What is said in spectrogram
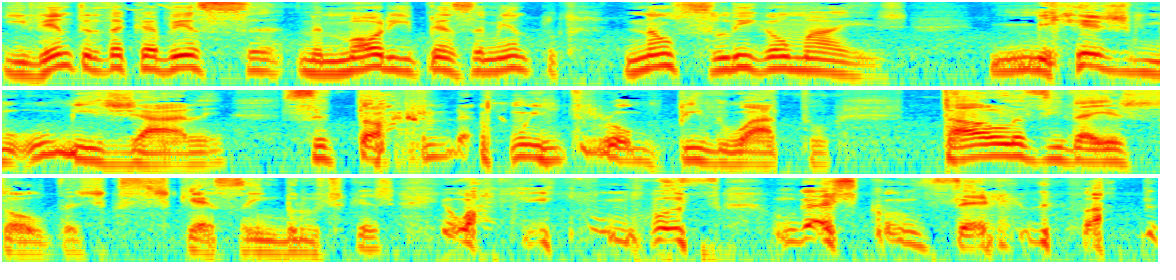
e dentro da cabeça, memória e pensamento não se ligam mais. Mesmo o mijar se torna um interrompido ato tal as ideias soltas que se esquecem bruscas. Eu acho um moço, um gajo consegue, de facto,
